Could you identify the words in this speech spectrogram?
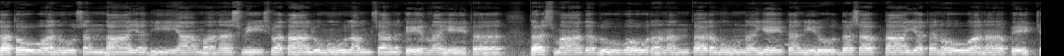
ततोऽनुसन्धाय धिया मनस्विश्वतालुमूलं शनकीर्णयेत् तस्माद्भ्रुवोरनन्तरमुनयेत निरुद्धसप्तायतनोऽनपेक्ष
